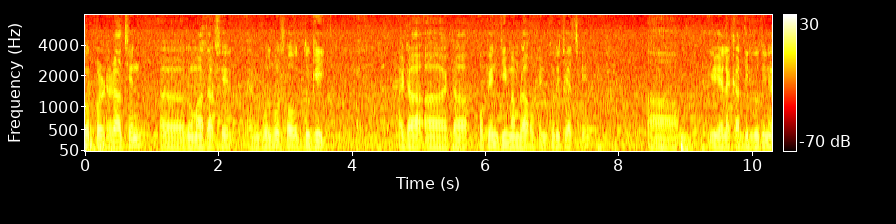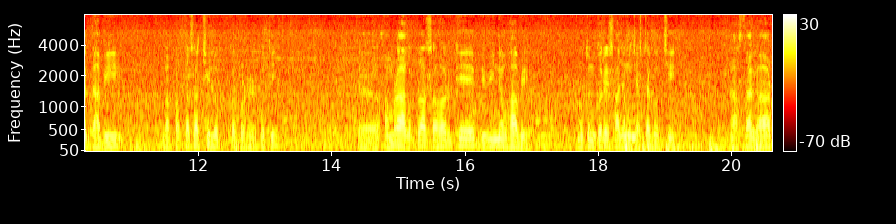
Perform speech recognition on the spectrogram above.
কর্পোরেটর আছেন রোমা দাসের, আমি বলব সহ উদ্যোগেই এটা একটা ওপেন জিম আমরা ওপেন করেছি আজকে। এই এলাকার দীর্ঘদিনের দাবি বা প্রত্যাশা ছিল কর্পোরেটের প্রতি। তো আমরা আগরতলা শহরকে বিভিন্নভাবে নতুন করে সাজানোর চেষ্টা করছি। রাস্তাঘাট,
